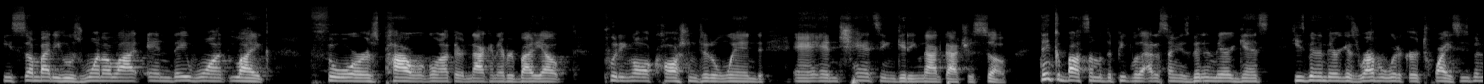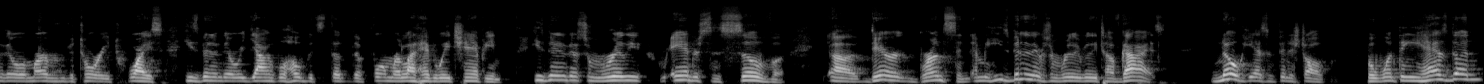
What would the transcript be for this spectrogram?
he's somebody who's won a lot and they want like Thor's power going out there knocking everybody out, putting all caution to the wind and, and chancing getting knocked out yourself. Think about some of the people that Adesanya has been in there against. He's been in there against Robert Whitaker twice. He's been in there with Marvin Vettori twice. He's been in there with Jan Blachowicz, the, the former light heavyweight champion. He's been in there some really Anderson Silva, uh, Derek Brunson. I mean, he's been in there with some really, really tough guys. No, he hasn't finished all of them. But one thing he has done,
